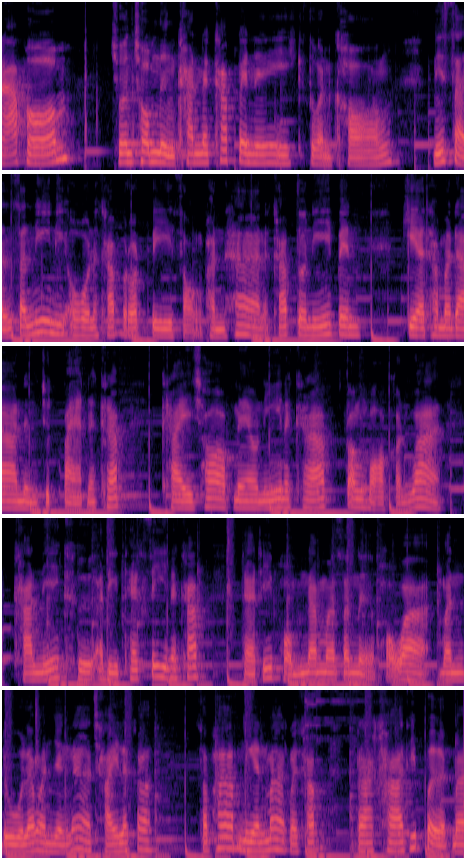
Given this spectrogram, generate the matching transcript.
ครับผมชวนชม 1 คันนะครับ เป็นในส่วนของ Nissan Sunny Neo นะครับ รถปี 2005 นะครับ ตัวนี้เป็นเกียร์ธรรมดา 1.8 นะครับ ใครชอบแนวนี้นะครับ ต้องบอกก่อนว่า คันนี้คืออดีตแท็กซี่นะครับ แต่ที่ผมนำมาเสนอเพราะว่ามันดูแล้วมันยังน่าใช้แล้วก็สภาพเนียนมากเลยครับ ราคาที่เปิดมา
